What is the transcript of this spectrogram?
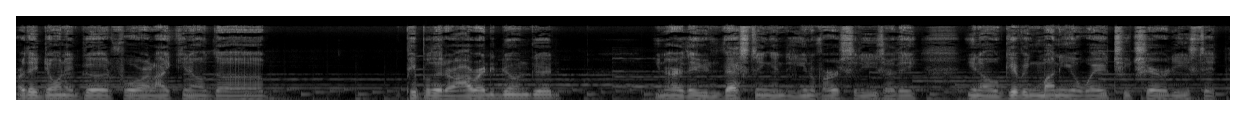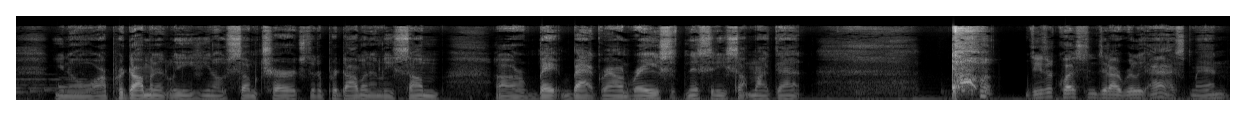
Are they doing it good for, like, you know, the people that are already doing good? You know, are they investing into universities? Are they, you know, giving money away to charities that you know, are predominantly, you know, some church that are predominantly some uh, ba- background, race, ethnicity, something like that. These are questions that I really ask, man.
